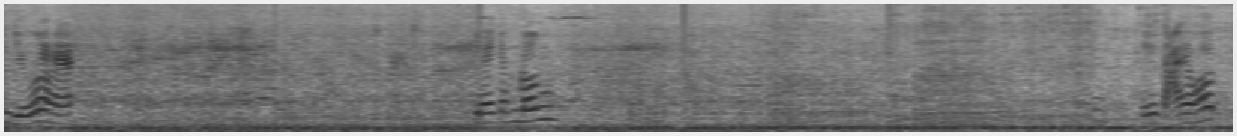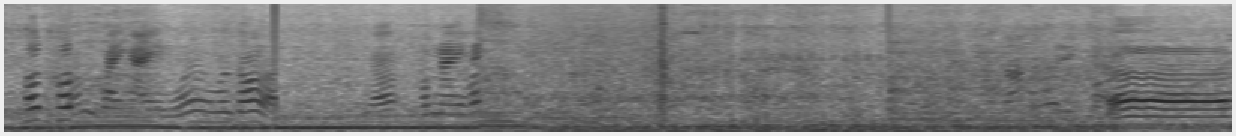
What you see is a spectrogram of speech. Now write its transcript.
trên giữa hả? Xe chống đứng. Hiện tại hết hết hết. Vài ngày mới mới có rồi. Dạ, hôm nay hết. À,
